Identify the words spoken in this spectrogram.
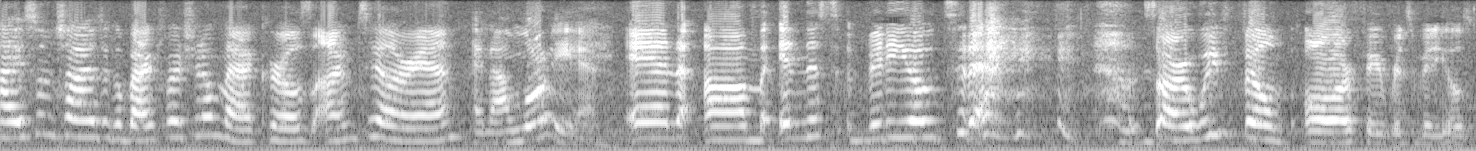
Hi Sunshine, welcome back to our channel Mad Curls. I'm Taylor Ann. And I'm Loriann. And um, in this video today, sorry, we filmed all our favorites videos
